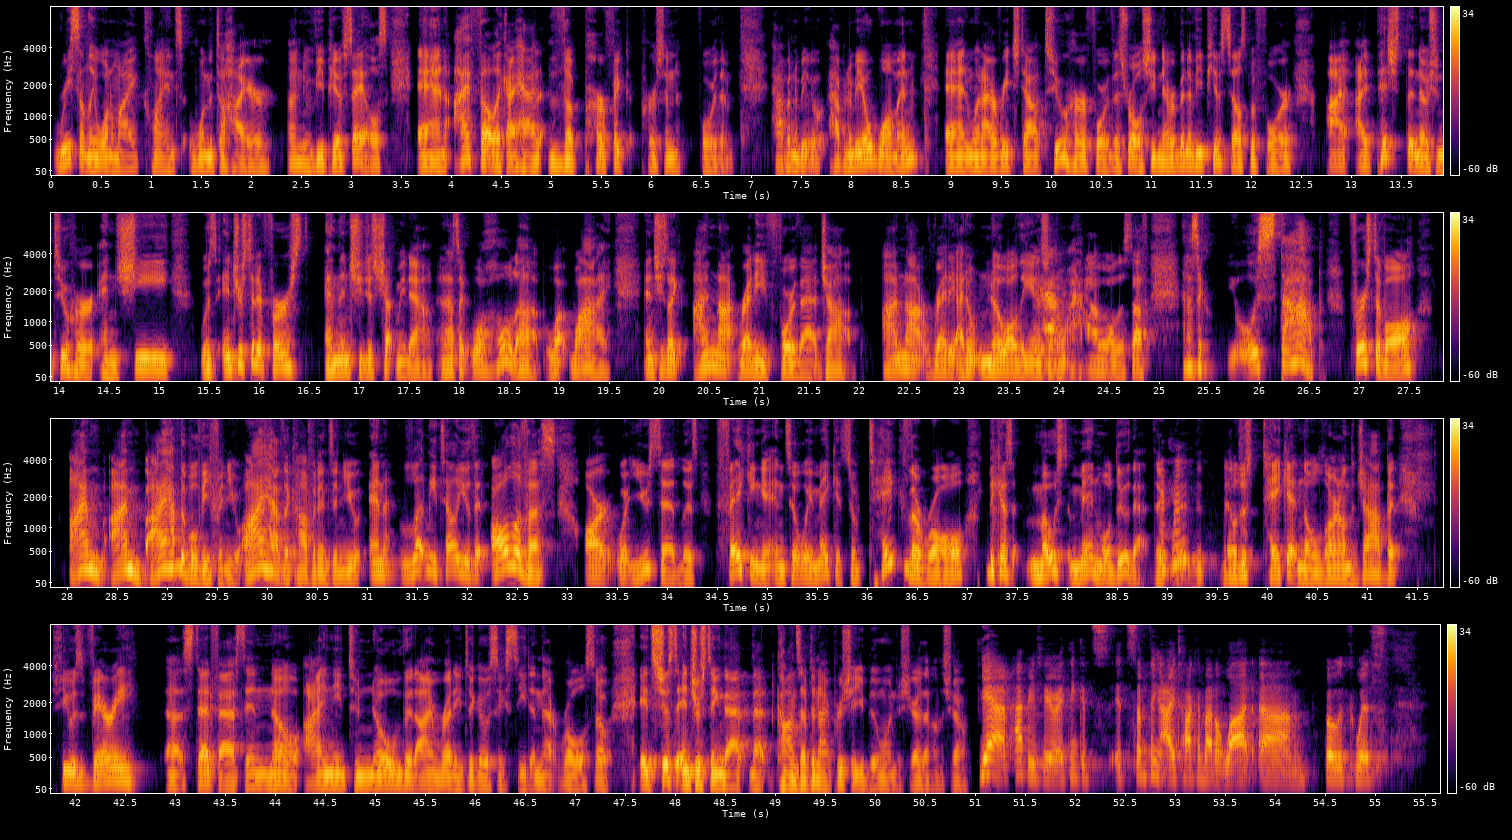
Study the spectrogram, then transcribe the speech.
recently one of my clients wanted to hire a new VP of sales and I felt like I had the perfect person for them. Happened to be happened to be a woman and when I reached out to her for this role, she'd never been a VP of sales before. I, I pitched the notion to her and she was interested at first and then she just shut me down. And I was like, "Well, hold up. What why?" And she's like, "I'm not ready for that job." I'm not ready. I don't know all the answers. Yeah. I don't have all the stuff. And I was like, stop. First of all, I'm I'm I have the belief in you. I have the confidence in you. And let me tell you that all of us are what you said, Liz, faking it until we make it. So take the role because most men will do that. They, mm-hmm. They'll just take it and they'll learn on the job. But she was very uh, steadfast in no i need to know that i'm ready to go succeed in that role so it's just interesting that that concept and i appreciate you being willing to share that on the show yeah i'm happy to i think it's it's something i talk about a lot um, both with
